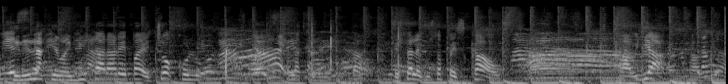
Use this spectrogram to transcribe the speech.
¿Quién es la que va a invitar arepa de chocolo? Esta es la que va a invitar. Esta le gusta pescado. Caviar, caviar.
